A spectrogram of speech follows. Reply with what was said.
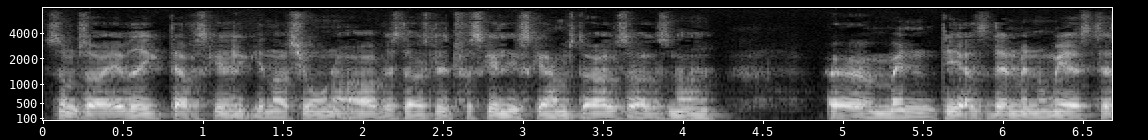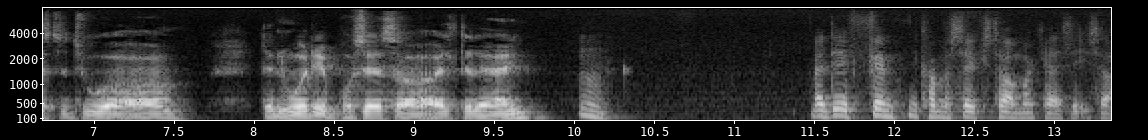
som så, jeg ved ikke, der er forskellige generationer, og hvis der er også lidt forskellige skærmstørrelser eller sådan noget. Øh, men det er altså den med numerisk tastatur og den hurtige processor og alt det der, ikke? Mm. Men det er 15,6 tommer, kan jeg se så.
